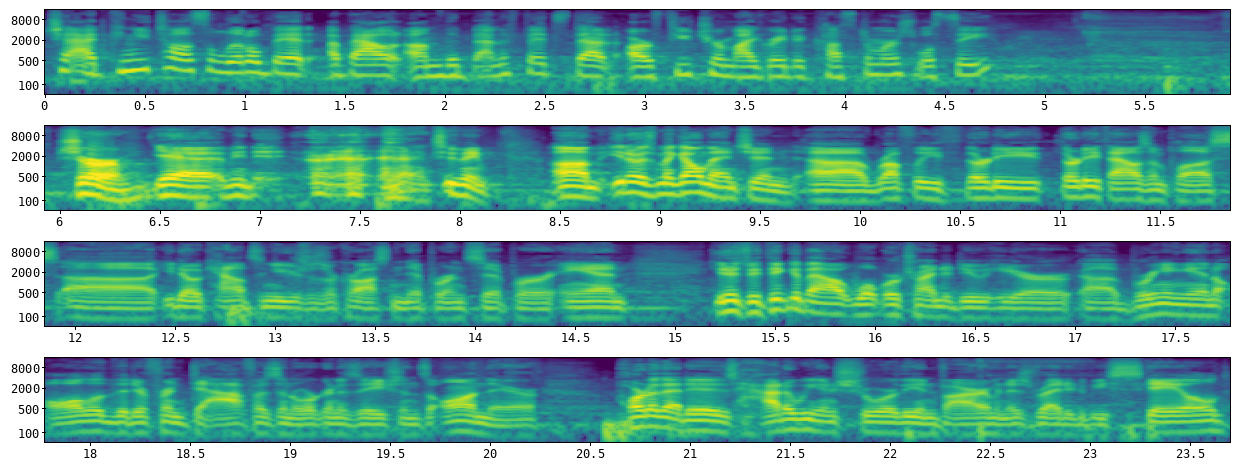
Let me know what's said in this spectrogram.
Chad, can you tell us a little bit about um, the benefits that our future migrated customers will see? Sure. Yeah. I mean, excuse me. Um, you know, as Miguel mentioned, uh, roughly 30 30,000 plus, uh, you know, accounts and users across NIPR and SIPR, and you know, as we think about what we're trying to do here, uh, bringing in all of the different DAFAs and organizations on there, part of that is how do we ensure the environment is ready to be scaled,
